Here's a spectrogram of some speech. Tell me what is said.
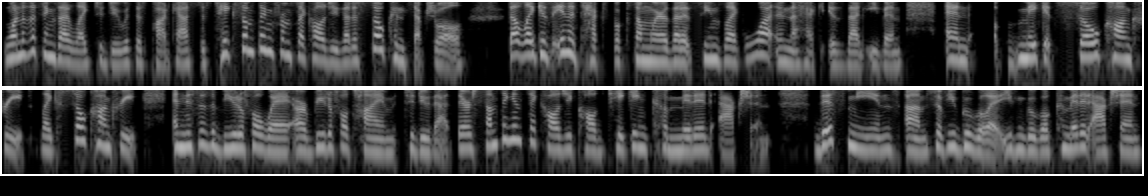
One of the things I like to do with this podcast is take something from psychology that is so conceptual that, like, is in a textbook somewhere that it seems like, what in the heck is that even? And make it so concrete, like so concrete. And this is a beautiful way or a beautiful time to do that. There's something in psychology called taking committed action. This means, um, so if you Google it, you can Google committed action.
